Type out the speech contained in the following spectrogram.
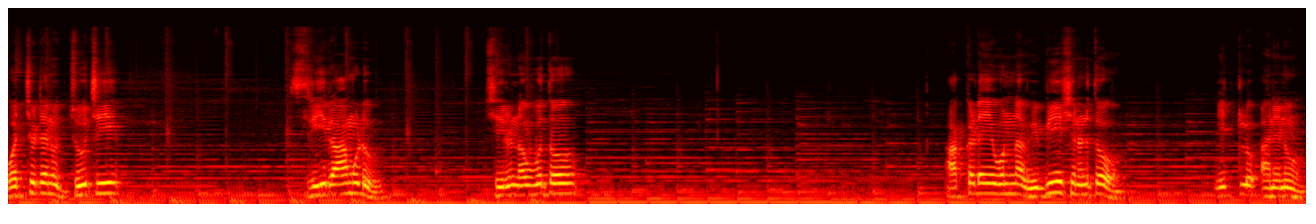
వచ్చుటను చూచి శ్రీరాముడు చిరునవ్వుతో అక్కడే ఉన్న విభీషణునితో ఇట్లు అనెను.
